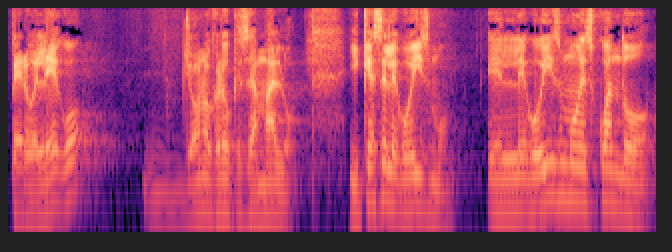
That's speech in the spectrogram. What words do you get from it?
Pero el ego, yo no creo que sea malo. ¿Y qué es el egoísmo? El egoísmo es cuando,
